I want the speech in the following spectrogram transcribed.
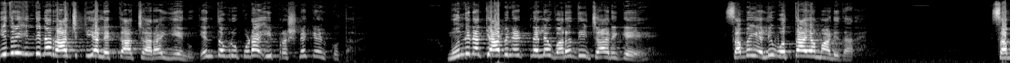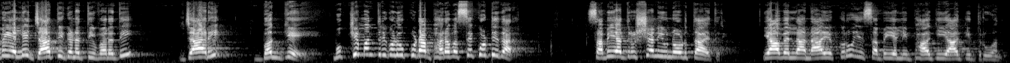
ಇದ್ರ ಹಿಂದಿನ ರಾಜಕೀಯ ಲೆಕ್ಕಾಚಾರ ಏನು ಎಂಥವರು ಕೂಡ ಈ ಪ್ರಶ್ನೆ ಕೇಳ್ಕೋತಾರೆ. ಮುಂದಿನ ಕ್ಯಾಬಿನೆಟ್ನಲ್ಲೇ ವರದಿ ಜಾರಿಗೆ ಸಭೆಯಲ್ಲಿ ಒತ್ತಾಯ ಮಾಡಿದ್ದಾರೆ. ಸಭೆಯಲ್ಲಿ ಜಾತಿ ಗಣತಿ ವರದಿ ಜಾರಿ ಬಗ್ಗೆ ಮುಖ್ಯಮಂತ್ರಿಗಳು ಕೂಡ ಭರವಸೆ ಕೊಟ್ಟಿದ್ದಾರೆ. ಸಭೆಯ ದೃಶ್ಯ ನೀವು ನೋಡ್ತಾ ಇದ್ರಿ. ಯಾವೆಲ್ಲ ನಾಯಕರು ಈ ಸಭೆಯಲ್ಲಿ ಭಾಗಿಯಾಗಿದ್ರು ಅಂತ.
